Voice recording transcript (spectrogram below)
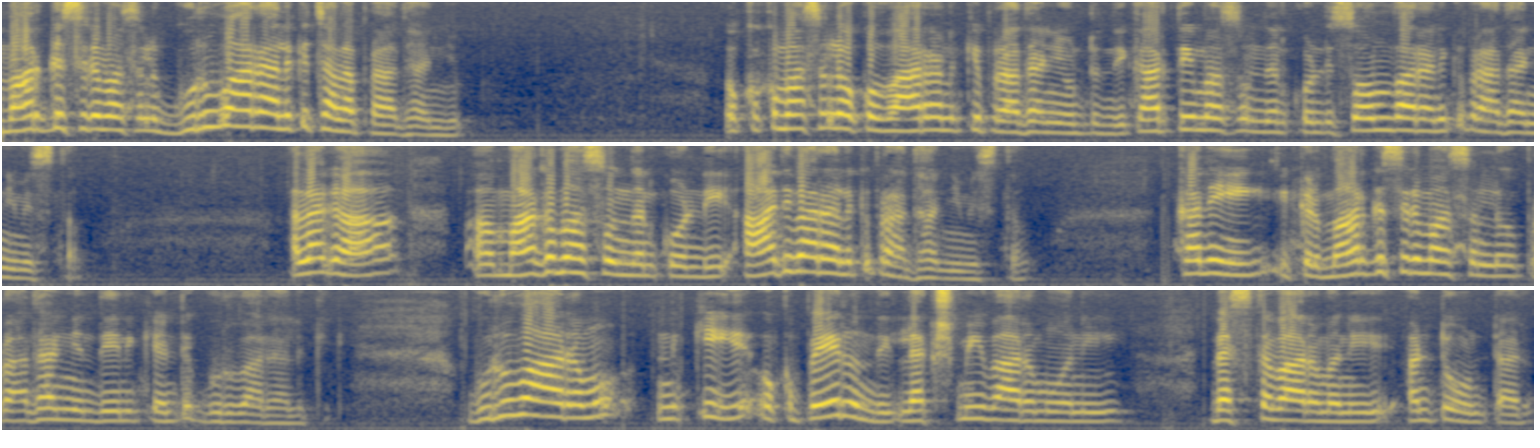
మార్గశిర మాసంలో గురువారాలకి చాలా ప్రాధాన్యం. ఒక్కొక్క మాసంలో ఒక వారానికి ప్రాధాన్యం ఉంటుంది. కార్తీక మాసం ఉందనుకోండి సోమవారానికి ప్రాధాన్యం ఇస్తాం. అలాగా మాఘమాసం ఉందనుకోండి ఆదివారాలకి ప్రాధాన్యం ఇస్తాం. కానీ ఇక్కడ మార్గశిర మాసంలో ప్రాధాన్యం దేనికి అంటే గురువారాలకి. గురువారముకి ఒక పేరుంది లక్ష్మీవారము అని బెస్తవారం అని అంటూ ఉంటారు.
